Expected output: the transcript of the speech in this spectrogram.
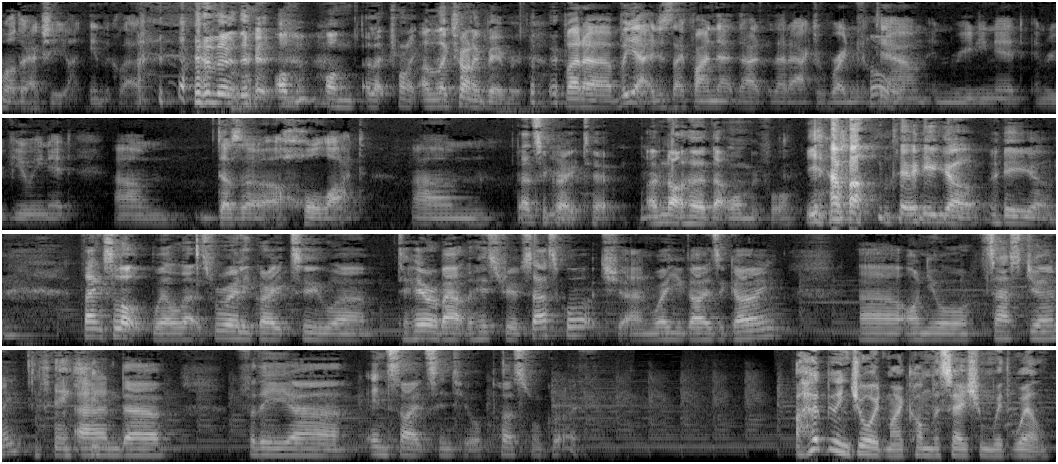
Well, they're actually in the cloud. they're, they're On on electronic. electronic paper. But uh, but yeah, I just I find that that, that act of writing Cool. it down and reading it and reviewing it um, does a, a whole lot. Um, That's a great tip. I've not heard that one before. yeah, well, there you go. There you go. Thanks a lot, Will. That's really great to um, to hear about the history of SaaSquatch and where you guys are going uh, on your SaaS journey, Thank you. and uh, for the uh, insights into your personal growth. I hope you enjoyed my conversation with Will.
